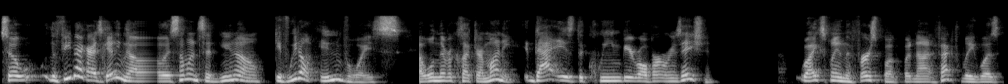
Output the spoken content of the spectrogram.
So the feedback I was getting though is someone said, you know, if we don't invoice, we'll never collect our money. That is the queen bee role of our organization. What I explained in the first book, but not effectively, was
